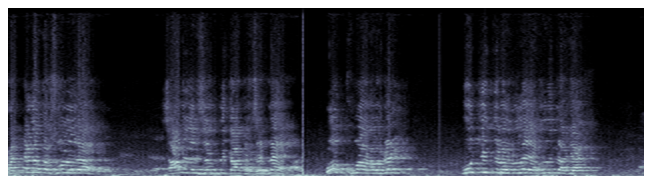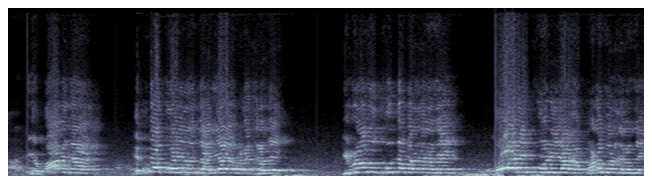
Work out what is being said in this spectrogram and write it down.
கட்டண வசூலில் சாமி தரிசனத்துக்காக சென்ற ஓம்குமார் அவர்கள் மூச்சு இறந்துட்டாங்க. நீங்க பாருங்க எந்த கோயில் இந்த அநியாயம் நடக்கிறது? இவ்வளவு கூட்டம் வருகிறது கோடி கோடியாக பணம் வருகிறது.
